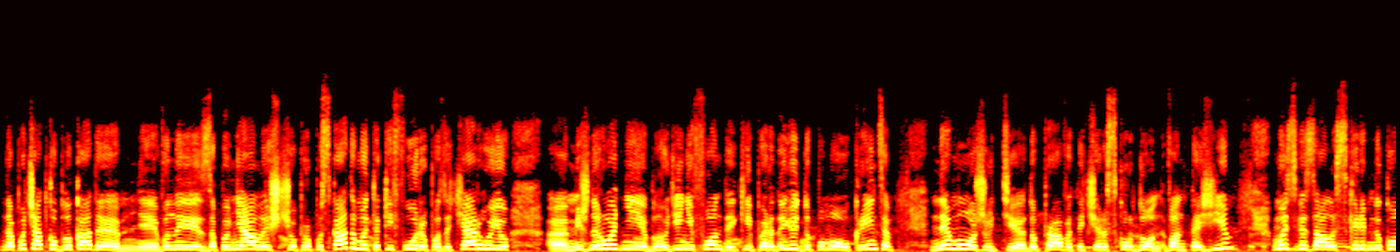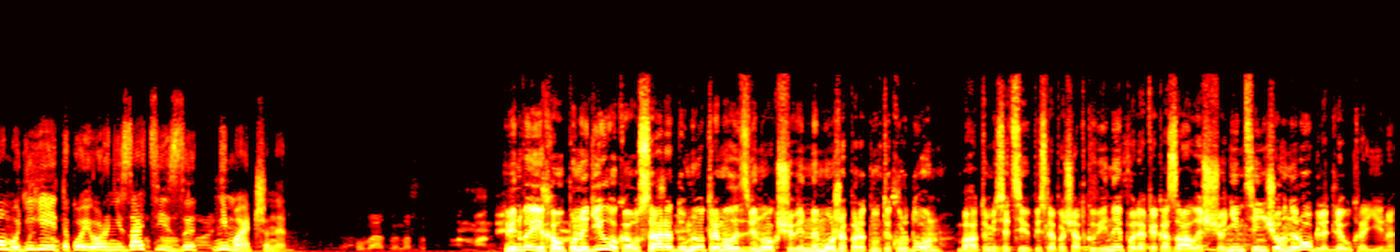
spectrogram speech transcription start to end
на початку блокади е, вони запевняли, що пропускатимуть такі фури поза чергою. Е, Міжнародні благодійні фонди, які передають допомогу українцям, не можуть е, доправити через кордон вантажі. Ми зв'язалися з керівником однієї такої організації з Німеччини. Він виїхав у понеділок, а у середу ми отримали дзвінок, що він не може перетнути кордон. Багато місяців після початку війни поляки казали, що німці нічого не роблять для України.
